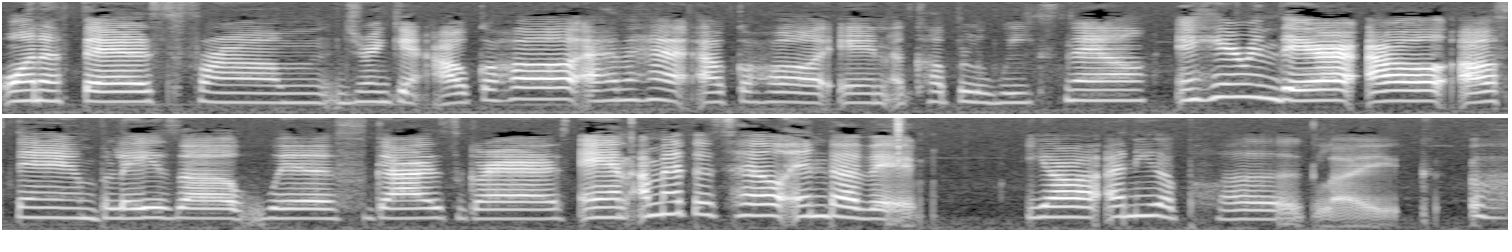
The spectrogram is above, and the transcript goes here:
on a fast from drinking alcohol. I haven't had alcohol in a couple of weeks now. And here and there, I'll often blaze up with God's grass. And I'm at the tail end of it. Y'all, I need a plug. Like, ugh.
